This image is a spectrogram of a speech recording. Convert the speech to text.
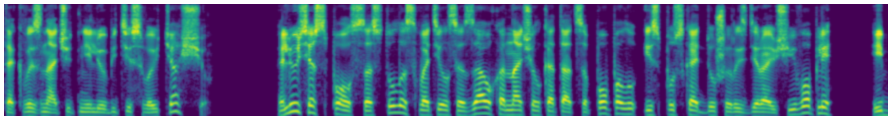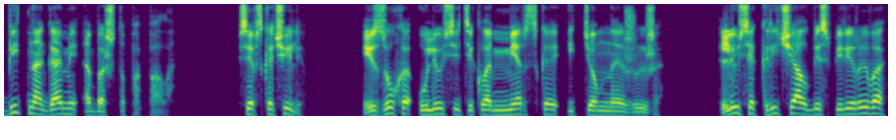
«Так вы, значит, не любите свою тещу?» Люся сполз со стула, схватился за ухо, начал кататься по полу и спускать душераздирающие вопли и бить ногами обо что попало. Все вскочили. Из уха у Люси текла мерзкая и темная жижа. Люся кричал без перерыва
